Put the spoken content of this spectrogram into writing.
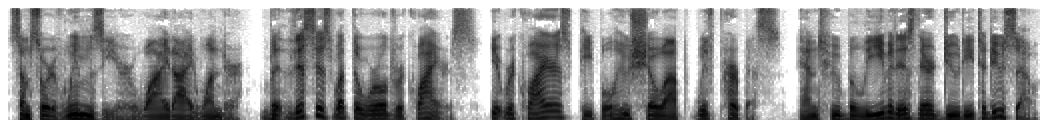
some sort of whimsy or wide eyed wonder. But this is what the world requires. It requires people who show up with purpose and who believe it is their duty to do so.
